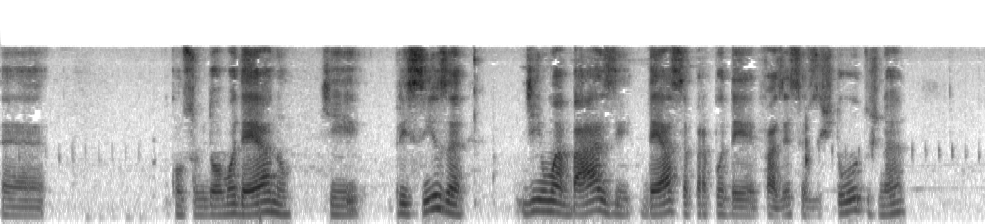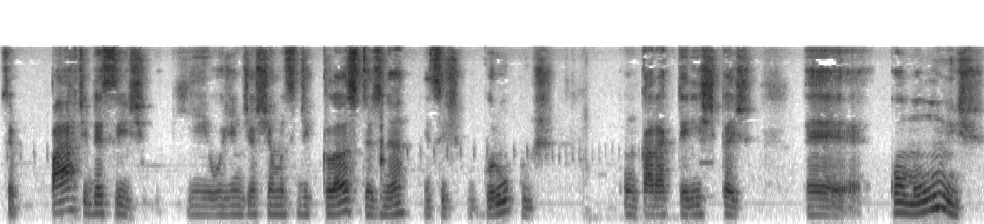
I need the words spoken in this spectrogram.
é, consumidor moderno que precisa de uma base dessa para poder fazer seus estudos, né? Você parte desses que hoje em dia chamam-se de clusters, né? Esses grupos com características é, comuns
